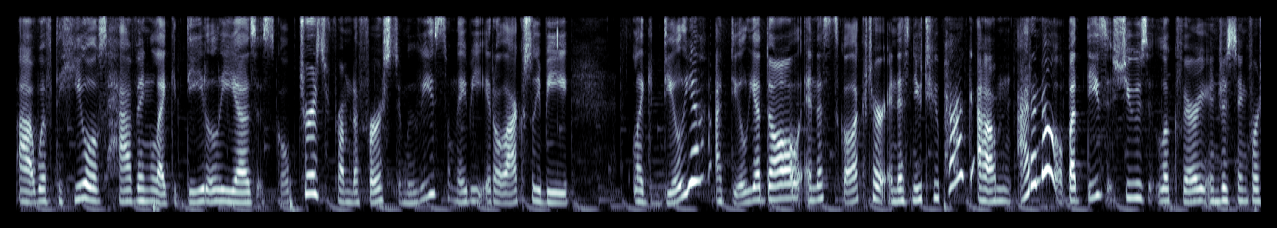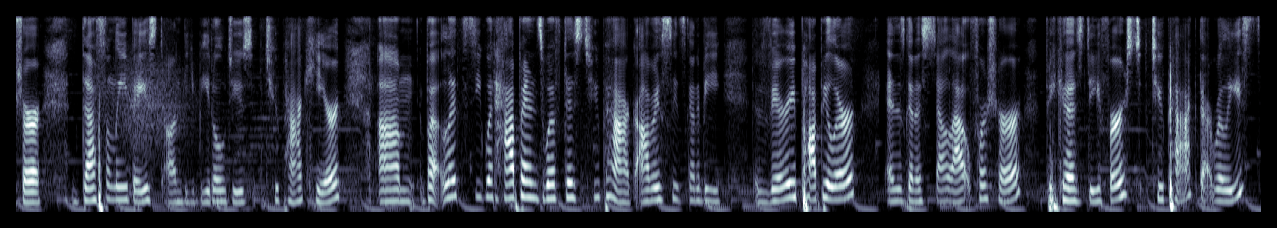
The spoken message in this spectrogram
uh, with the heels having like Delia's sculptures from the first movie. So maybe it'll actually be like Delia, a Delia doll in this collector in this new two pack. Um, I don't know, but these shoes look very interesting for sure. Definitely based on the Beetlejuice two pack here. Um, but let's see what happens with this two pack. Obviously, it's going to be very popular and it's going to sell out for sure because the first two pack that released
